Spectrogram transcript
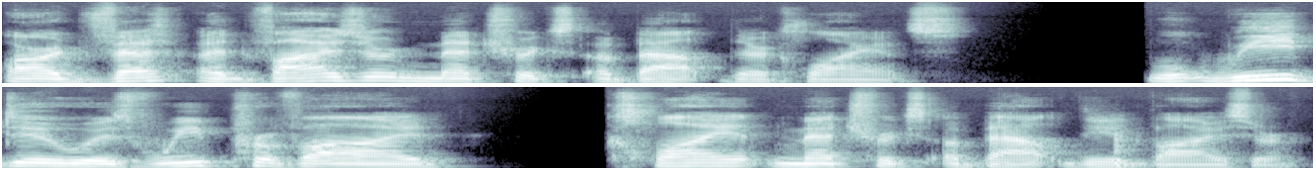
are adv- advisor metrics about their clients. What we do is we provide client metrics about the advisor.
